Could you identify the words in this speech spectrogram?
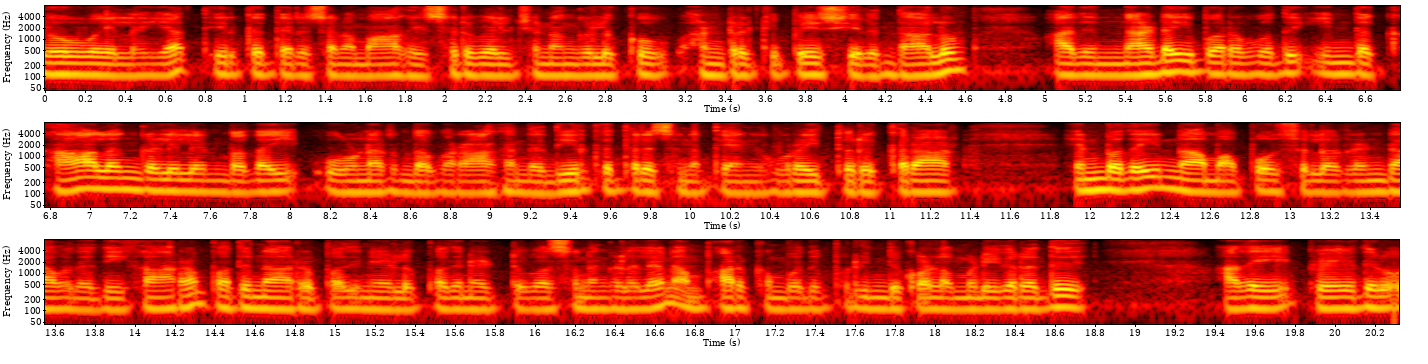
யோவேலையா தீர்க்க தரிசனமாக இஸ்ரவேல் ஜனங்களுக்கு அன்றைக்கு பேசியிருந்தாலும் அது நடைபெறுவது இந்த காலங்களில் என்பதை உணர்ந்தவராக அந்த தீர்க்க தரிசனத்தை அங்கு உரைத்திருக்கிறார் என்பதை நாம் அப்போ சில ரெண்டாவது அதிகாரம் பதினாறு பதினேழு பதினெட்டு வசனங்களில் நாம் பார்க்கும்போது புரிந்து கொள்ள முடிகிறது. அதை பேதுரு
